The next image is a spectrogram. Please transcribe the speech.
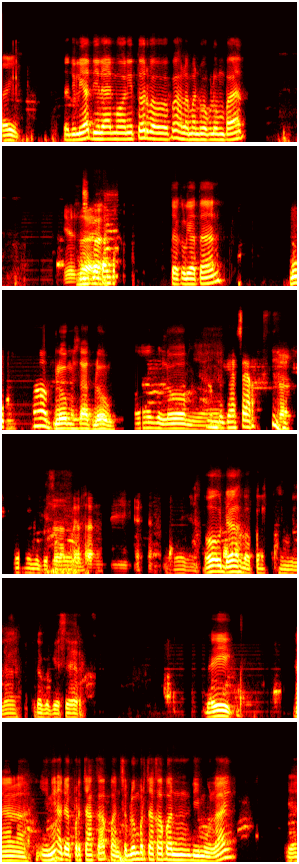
Baik. Bisa dilihat di layar monitor Bapak-bapak halaman 24. Ya Ustaz. Bisa kelihatan? Belum, Ustaz, belum. Oh, belum ya. Belum bergeser. Oh, Sudah kelihatan di Oh, udah Bapak. Alhamdulillah udah bergeser. Baik. Nah, ini ada percakapan. Sebelum percakapan dimulai, ya,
